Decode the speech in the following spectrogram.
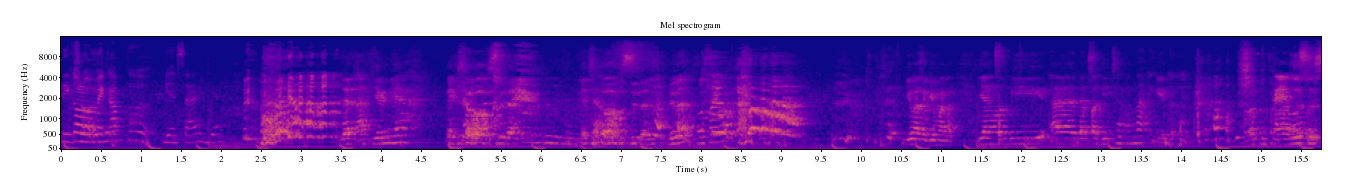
Jadi kalau make up tuh biasa aja. Dan akhirnya kejawab sudah. Kejawab sudah. Udah, selesai. Gimana gimana? Yang lebih eh, dapat dicerna gitu. Kayak usus.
